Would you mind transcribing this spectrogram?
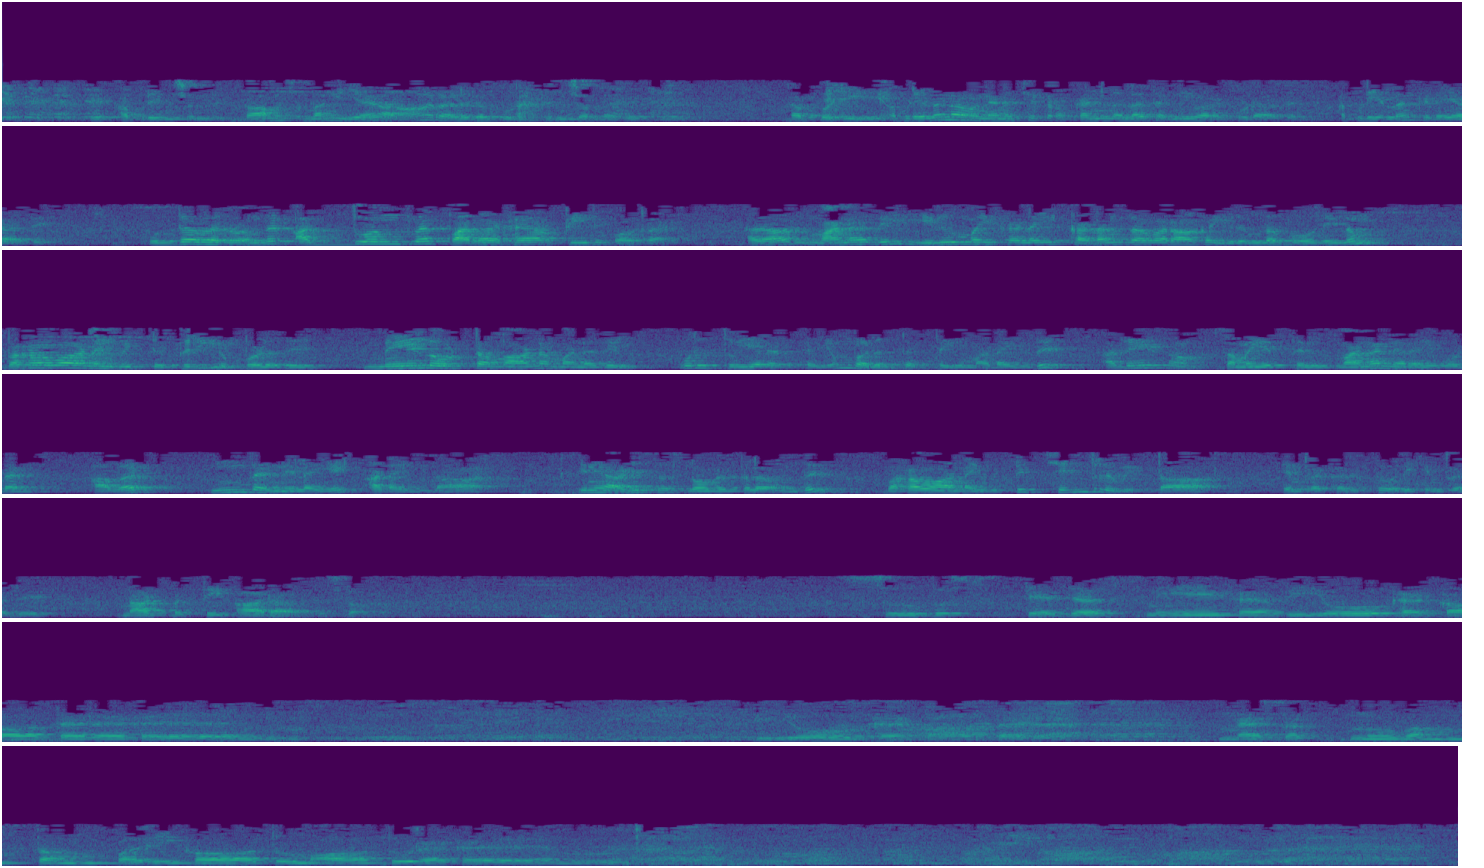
அப்படின்னு சொல்லி. சாமி சொன்னாங்க ஏன் ஆறு அழுக கூடாதுன்னு சொன்னது? அப்படி அப்படி எல்லாம் நாம நினைச்சுக்கிறோம். கண்ணெல்லாம் தண்ணி வரக்கூடாது அப்படி எல்லாம் கிடையாது. உத்தவர் வந்து அத்வந்த பரக அப்படின்னு போடுறார். அதாவது மனதில் இருமைகளை கடந்தவராக இருந்த போதிலும் பகவானை விட்டு பிரியும் பொழுது மேலோட்டமான மனதில் ஒரு துயரத்தையும் வருத்தத்தையும் அடைந்து அதே சமயத்தில் மன நிறைவுடன் அவர் இந்த நிலையை அடைந்தார். இனி அடுத்த ஸ்லோகத்துல வந்து பகவானை விட்டு சென்று விட்டார் என்ற கருத்து வருகின்றது. நாற்பத்தி ஆறாவது ஸ்லோகம். सुदुस्त्यजस्नेहवियोगकातरः वियोगकातर न शक्नुवं तं परिहातुमातुरः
